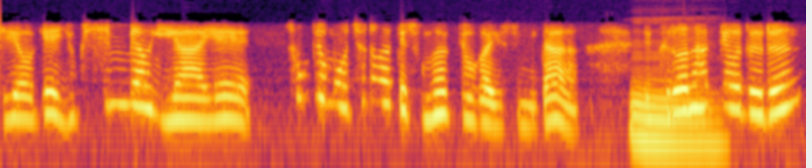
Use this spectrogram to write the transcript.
지역에 60명 이하의 소규모 초등학교 중학교가 있습니다. 음. 그런 학교들은 어,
